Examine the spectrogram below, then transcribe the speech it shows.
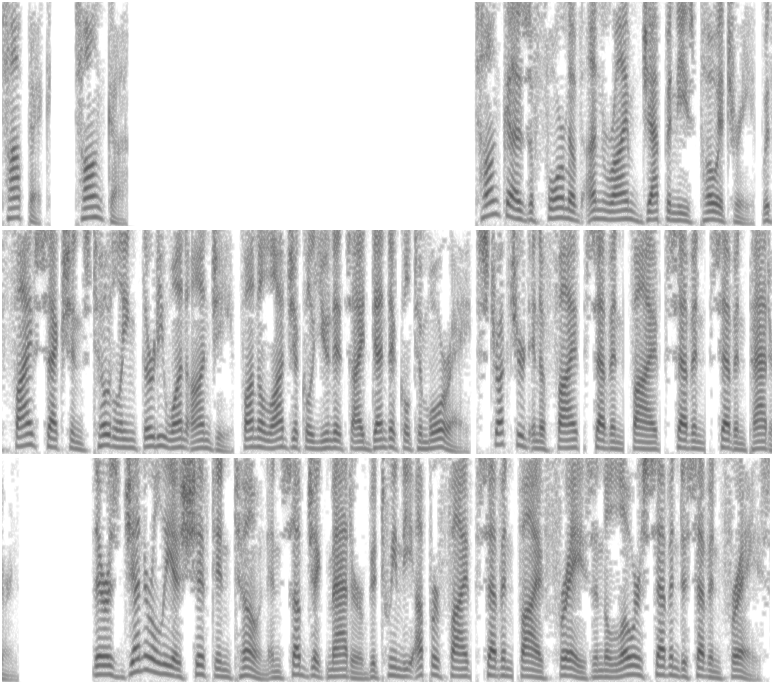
Tanka Tanka is a form of unrhymed Japanese poetry, with five sections totaling 31 onji phonological units identical to morae, structured in a 5-7-5-7-7 pattern. There is generally a shift in tone and subject matter between the upper 5-7-5 phrase and the lower 7-7 phrase.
